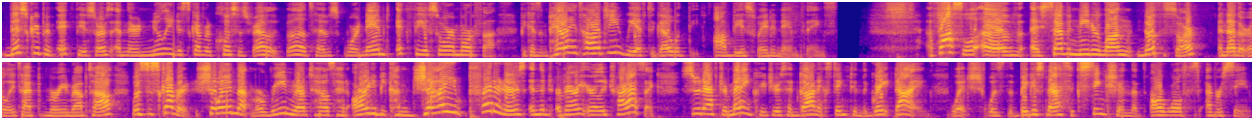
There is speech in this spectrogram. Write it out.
This group of ichthyosaurs and their newly discovered closest rel relatives were named Ichthyosauromorpha because in paleontology we have to go with the obvious way to name things. A fossil of a 7 meter long nothosaur, another early type of marine reptile, was discovered, showing that marine reptiles had already become giant predators in the very early Triassic, soon after many creatures had gone extinct in the Great Dying, which was the biggest mass extinction that our world has ever seen.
